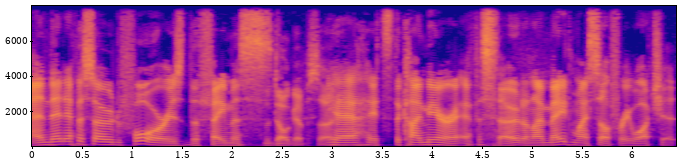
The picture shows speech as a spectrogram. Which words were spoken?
And then episode four is the famous. The dog episode. Yeah, it's the Chimera episode, and I made myself rewatch it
